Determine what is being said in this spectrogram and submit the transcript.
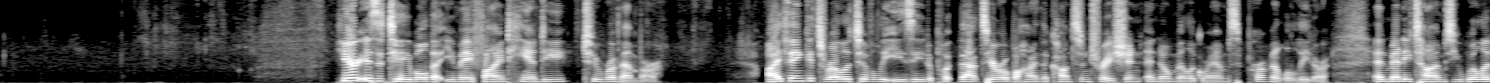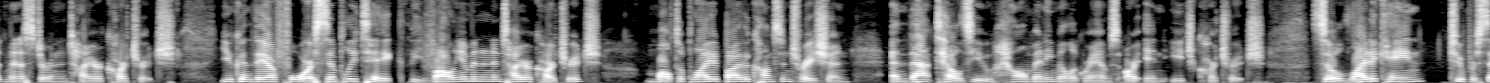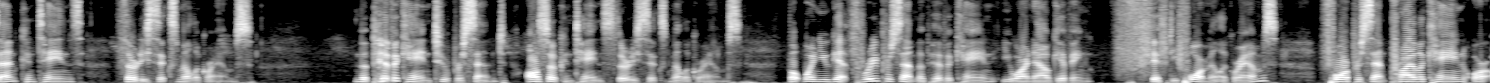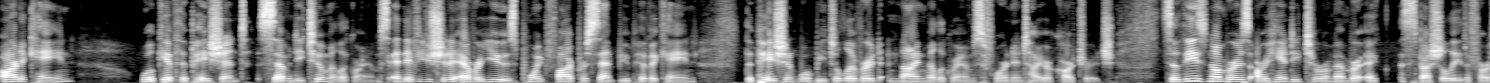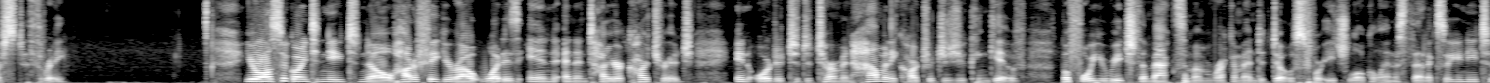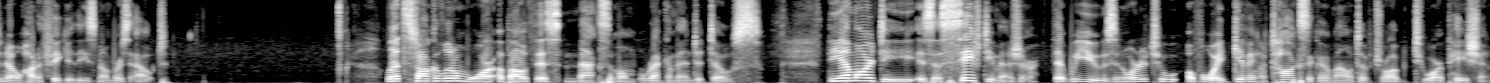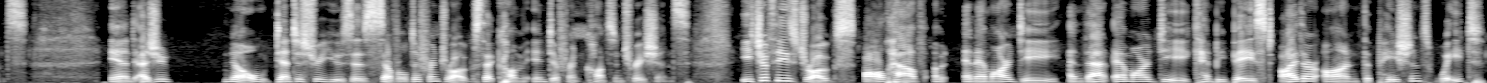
Here is a table that you may find handy to remember. I think it's relatively easy to put that zero behind the concentration and no milligrams per milliliter, and many times you will administer an entire cartridge. You can therefore simply take the volume in an entire cartridge, multiply it by the concentration, and that tells you how many milligrams are in each cartridge. So lidocaine 2% contains 36 milligrams. Mepivacaine 2% also contains 36 milligrams. But when you get 3% mepivacaine, you are now giving 54 milligrams. 4% prilocaine or articaine will give the patient 72 milligrams. And if you should ever use 0.5% bupivacaine, the patient will be delivered 9 milligrams for an entire cartridge. So these numbers are handy to remember, especially the first three. You're also going to need to know how to figure out what is in an entire cartridge in order to determine how many cartridges you can give before you reach the maximum recommended dose for each local anesthetic. So you need to know how to figure these numbers out. Let's talk a little more about this maximum recommended dose. The MRD is a safety measure that we use in order to avoid giving a toxic amount of drug to our patients. And as you know, dentistry uses several different drugs that come in different concentrations. Each of these drugs all have an MRD, and that MRD can be based either on the patient's weight,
